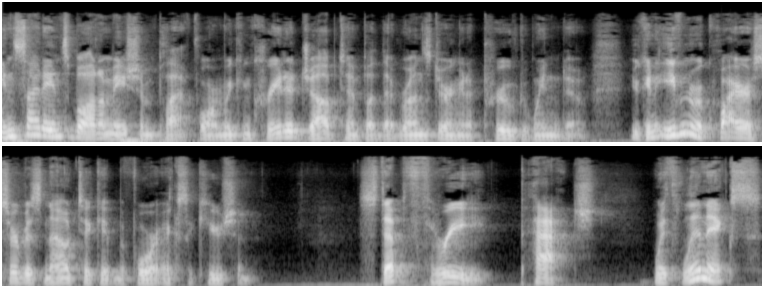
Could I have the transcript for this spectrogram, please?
Inside Ansible Automation Platform, we can create a job template that runs during an approved window. You can even require a ServiceNow ticket before execution. Step 3. Patch. With Linux,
